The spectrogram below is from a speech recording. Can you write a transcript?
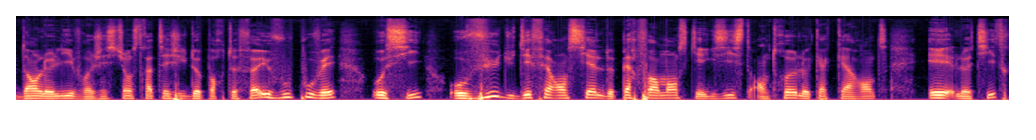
dans le livre Gestion stratégique de portefeuille, vous pouvez aussi, au vu du différentiel de performance qui existe entre le CAC 40 et le titre,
